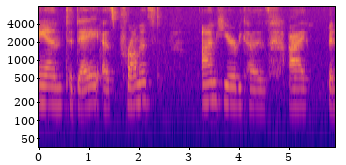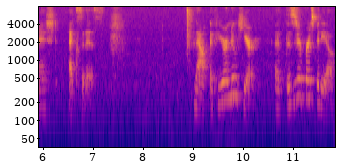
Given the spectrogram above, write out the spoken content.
and today, as promised, I'm here because I finished Exodus. Now, if you're new here, if this is your first video,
